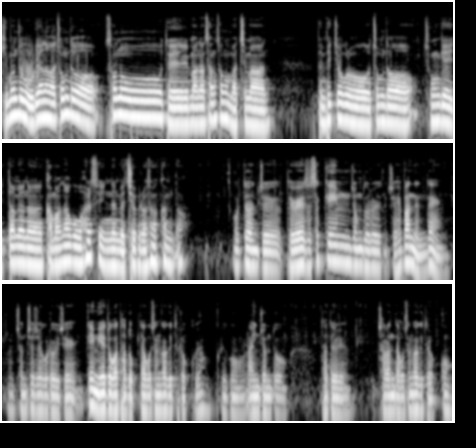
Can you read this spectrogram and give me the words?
기본적으로 오리아나가 좀 더 선호될 만한 상성은 맞지만 뱀픽적으로 좀 더 좋은 게 있다면은 감안하고 할 수 있는 매치업이라고 생각합니다. 일단 이제 대회에서 세 게임 정도를 이제 해봤는데 전체적으로 이제 게임 이해도가 다 높다고 생각이 들었고요. 그리고 라인전도 다들 잘한다고 생각이 들었고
